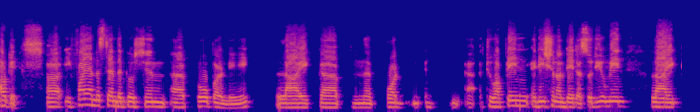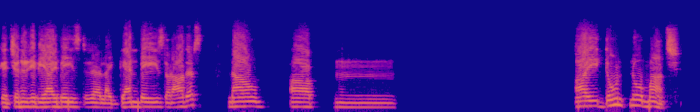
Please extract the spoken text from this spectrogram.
okay uh, if i understand the question uh, properly like uh, for to obtain additional data so do you mean like generative ai based like GAN based or others now uh, mm, I don't know much.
